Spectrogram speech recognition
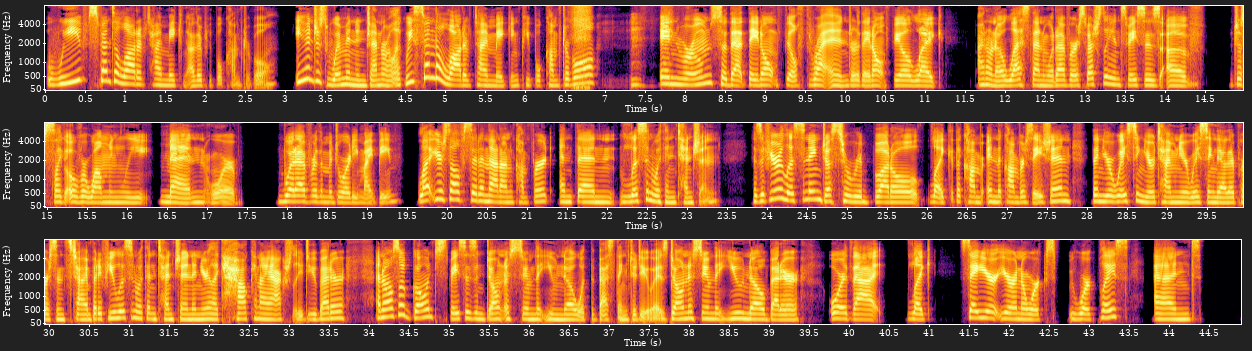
we've spent a lot of time making other people comfortable. Even just women in general, like we spend a lot of time making people comfortable in rooms so that they don't feel threatened or they don't feel like I don't know, less than whatever, especially in spaces of just like overwhelmingly men or whatever the majority might be. Let yourself sit in that uncomfort and then listen with intention. Because if you're listening just to rebuttal, like the com- in the conversation, then you're wasting your time and you're wasting the other person's time. But if you listen with intention and you're like, how can I actually do better? And also go into spaces and don't assume that you know what the best thing to do is. Don't assume that you know better or that, like, say you're you're in a work workplace and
